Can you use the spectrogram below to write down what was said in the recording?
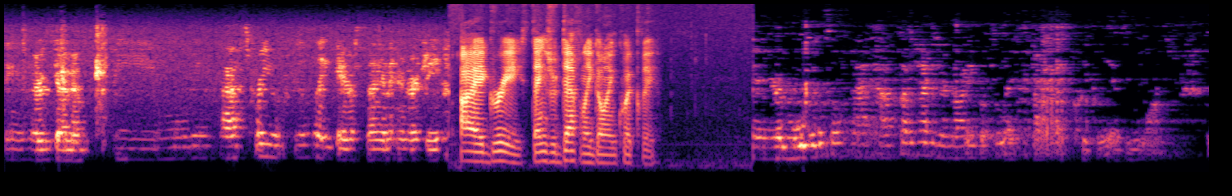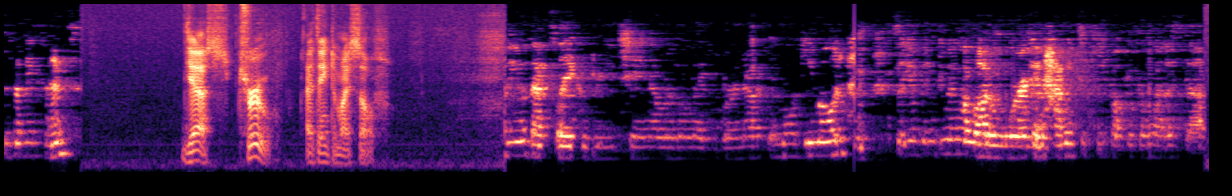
things are gonna be moving fast for you. It feels like air sign energy. I agree. Things are definitely going quickly. And you're moving so fast, how sometimes you're not able to like stop as quickly as you want. Does that make sense? Yes, true, I think to myself. You, that's like reaching a little like burnout emoji mode. So you've been doing a lot of work and having to keep up with a lot of stuff.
